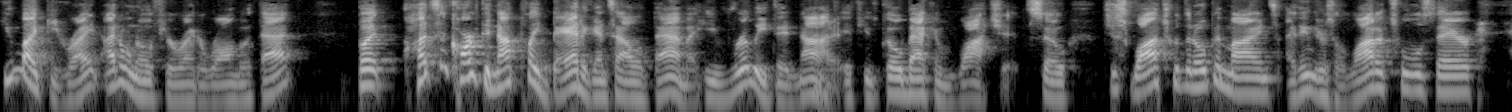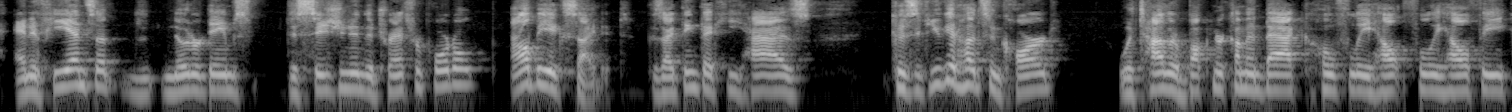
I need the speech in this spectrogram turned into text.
you might be right. I don't know if you're right or wrong with that. But Hudson Card did not play bad against Alabama. He really did not. Right. If you go back and watch it, so just watch with an open mind. I think there's a lot of tools there, and if he ends up Notre Dame's decision in the transfer portal, I'll be excited because I think that he has. Because if you get Hudson Card with Tyler Buchner coming back, hopefully health, fully healthy,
